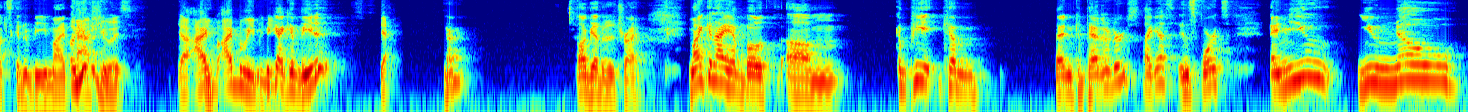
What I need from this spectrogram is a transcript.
That's going to be my oh you can do it yeah i i believe You think you I can beat it? yeah All right. I'll give it a try. Mike and I have both um, compete com- been competitors, I guess, in sports, and you you know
